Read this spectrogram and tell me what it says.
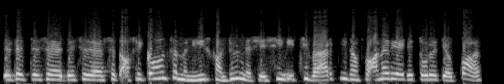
dit is 'n dit is 'n Suid-Afrikaanse manier van doen. As jy sien ietsie werk nie, dan verander jy dit totdat jou pas.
